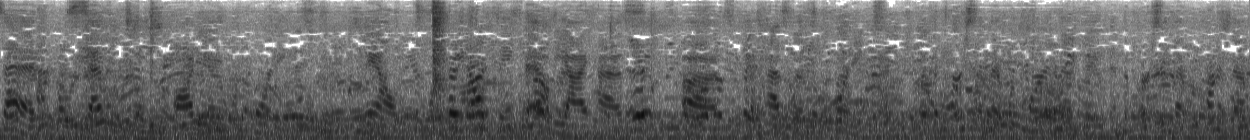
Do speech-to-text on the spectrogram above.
said 17 audio recordings. Now, we don't think the FBI has uh, has those recordings, but the person that recorded them do, person that recorded them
